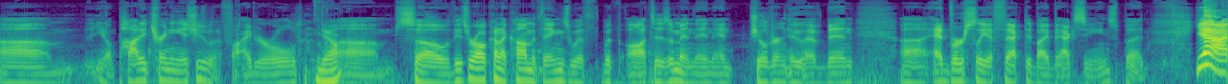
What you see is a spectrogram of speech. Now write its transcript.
um, you know, potty training issues with a five-year-old. Yeah. Um, so these are all kind of common things with with autism and and, and children who have been uh, adversely affected by vaccines. But yeah, I,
